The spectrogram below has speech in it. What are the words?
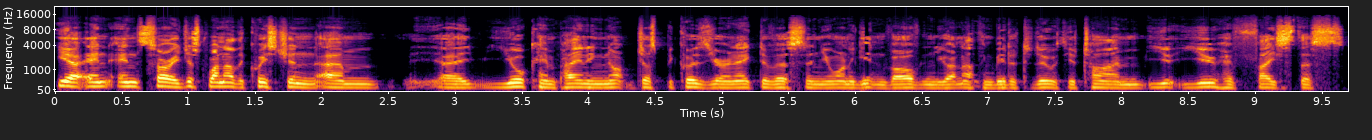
Yeah, and and sorry, just one other question. Um, uh, you're campaigning not just because you're an activist and you want to get involved and you got nothing better to do with your time. You you have faced this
